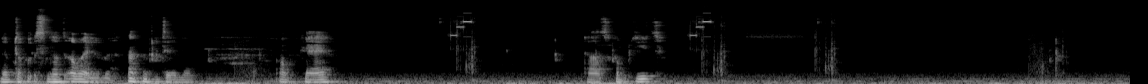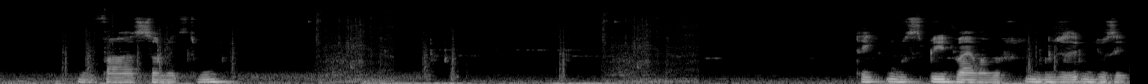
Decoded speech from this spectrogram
Laptop is not available. Demo. Okay. Task complete. Was sollen wir jetzt tun? Take speed driver with music. music.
